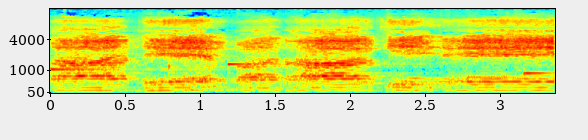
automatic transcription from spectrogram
ตาเตปทาขิเต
